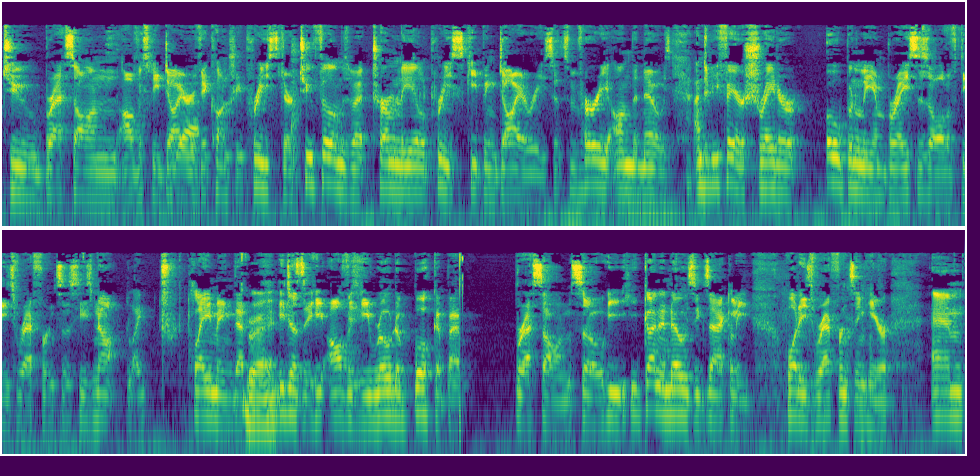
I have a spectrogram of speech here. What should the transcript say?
to Bresson, obviously Diary of a Country Priest. There are two films about terminally ill priests keeping diaries. It's very on the nose. And to be fair, Schrader openly embraces all of these references. He's not like tr- claiming that Right. he does it. He obviously he wrote a book about Bresson, so he, he kind of knows exactly what he's referencing here. Um,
